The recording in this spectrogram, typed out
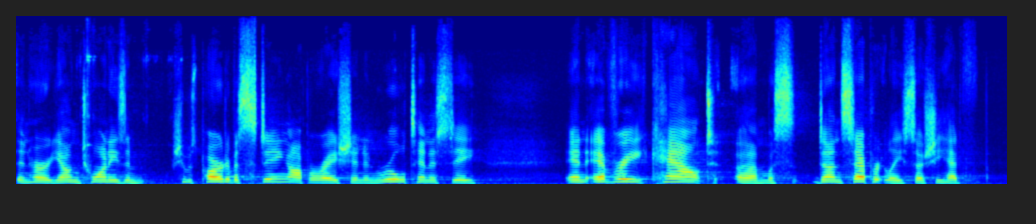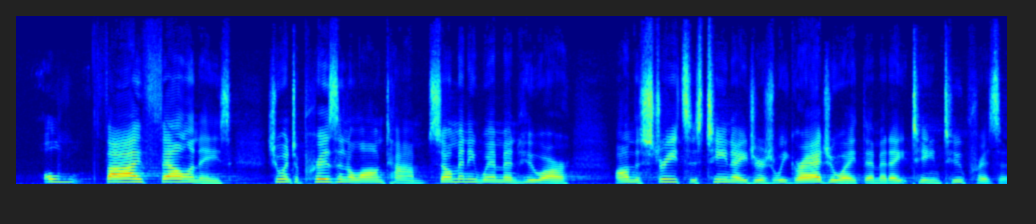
in her young 20s. And she was part of a sting operation in rural Tennessee. And every count um, was done separately. So she had five felonies. She went to prison a long time. So many women who are on the streets as teenagers, we graduate them at 18 to prison.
